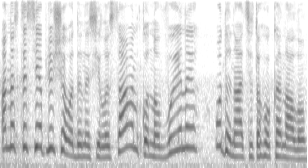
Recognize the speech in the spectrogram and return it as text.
Анастасія Плющова, Денис Єлисавенко. Новини 11 каналу.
